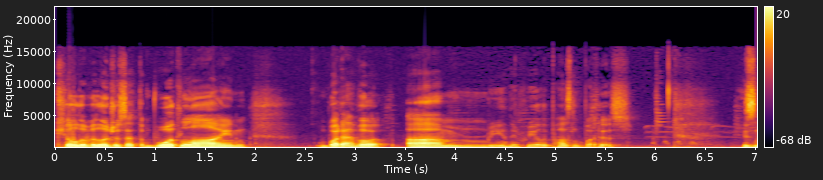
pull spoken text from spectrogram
kill the villagers at the wood line, whatever. I'm really really puzzled by this. He's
